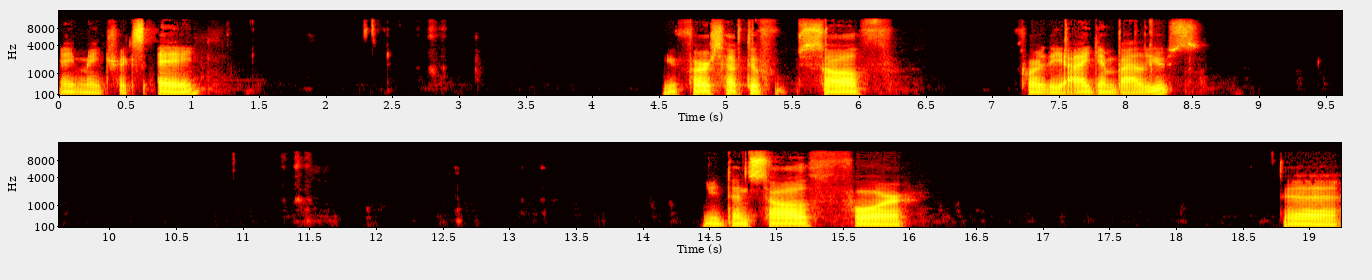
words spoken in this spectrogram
a matrix A, you first have to solve for the eigenvalues. You then solve for the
